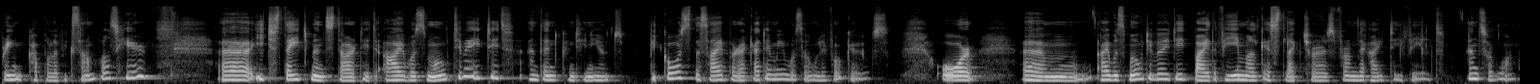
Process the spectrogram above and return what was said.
bring a couple of examples here. Uh, each statement started, I was motivated, and then continued, because the Cyber Academy was only for girls. Or, um, I was motivated by the female guest lecturers from the IT field, and so on.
